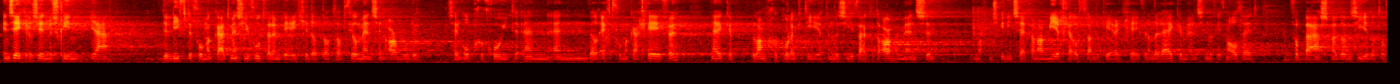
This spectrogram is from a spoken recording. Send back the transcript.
in zekere zin misschien ja, de liefde voor elkaar. Tenminste, je voelt wel een beetje dat, dat, dat veel mensen in armoede zijn opgegroeid en, en wel echt voor elkaar geven. Ik heb lang gecollecteerd en dan zie je vaak dat de arme mensen, ik mag misschien niet zeggen, maar meer geld aan de kerk geven dan de rijke mensen. En dat heeft me altijd verbaasd. Maar dan zie je dat er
